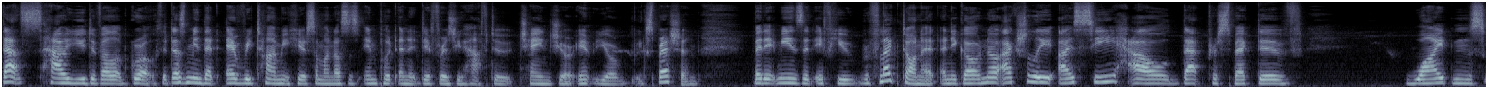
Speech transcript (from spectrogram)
that's how you develop growth. It doesn't mean that every time you hear someone else's input and it differs, you have to change your your expression but it means that if you reflect on it and you go, no, actually, I see how that perspective widens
